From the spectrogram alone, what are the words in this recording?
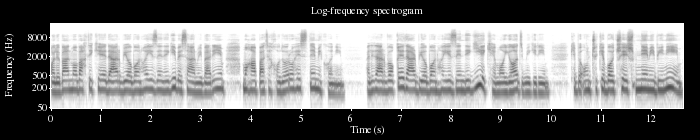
غالبا ما وقتی که در بیابانهای زندگی به سر می‌بریم محبت خدا رو حس نمی کنیم ولی در واقع در بیابانهای زندگی که ما یاد می‌گیریم که به اونچه که با چشم نمی بینیم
